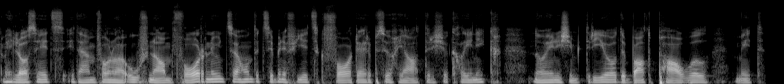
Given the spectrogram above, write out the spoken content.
Wir hören jetzt in diesem Fall noch eine Aufnahme vor 1947, vor der psychiatrischen Klinik. Noch im Trio der Bud Powell mit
